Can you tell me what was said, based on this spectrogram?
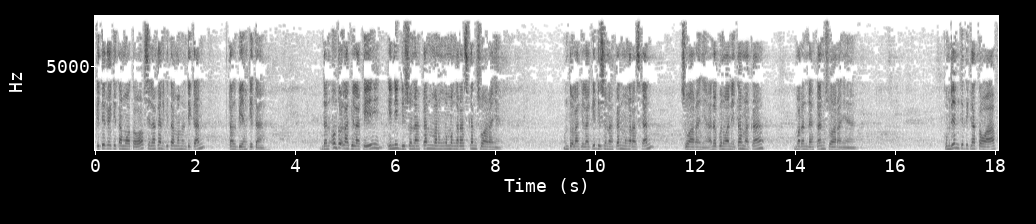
Ketika kita mau tawaf silakan kita menghentikan talbiyah kita. Dan untuk laki-laki ini disunahkan mengeraskan suaranya. Untuk laki-laki disunahkan mengeraskan suaranya. Adapun wanita maka merendahkan suaranya. Kemudian ketika tawaf,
